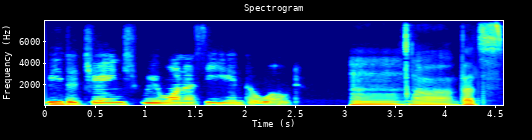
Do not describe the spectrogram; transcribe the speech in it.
be the change we want to see in the world Mm, uh, that's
